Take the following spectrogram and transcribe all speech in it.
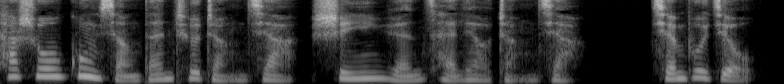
他说，共享单车涨价是因原材料涨价。前不久。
